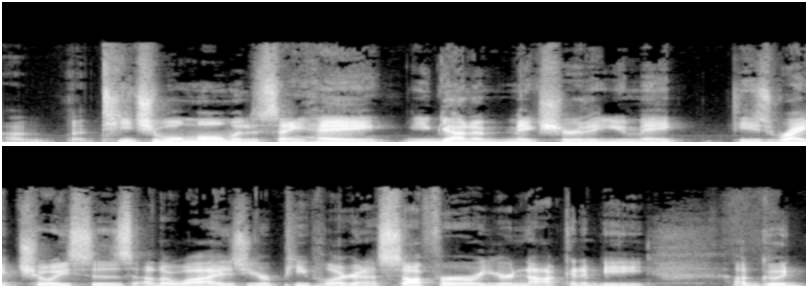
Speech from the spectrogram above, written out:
A, a teachable moment of saying, "Hey, you got to make sure that you make these right choices, otherwise your people are going to suffer, or you're not going to be a good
